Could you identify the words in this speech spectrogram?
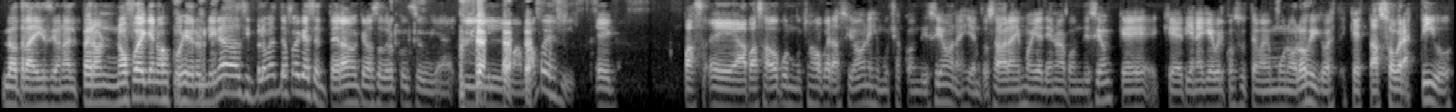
Lo tradicional, pero no fue que nos cogieron ni nada, simplemente fue que se enteraron que nosotros consumíamos. Y la mamá, pues, eh, eh, ha pasado por muchas operaciones y muchas condiciones, y entonces ahora mismo ella tiene una condición que, que, tiene que ver con su sistema inmunológico, que está sobreactivo.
